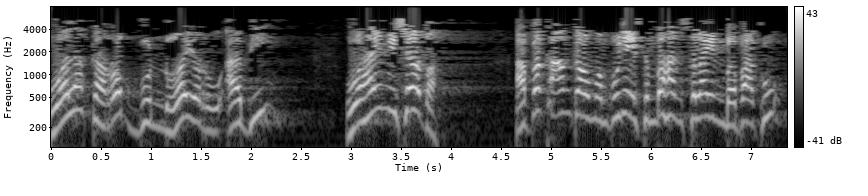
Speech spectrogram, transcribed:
Walaka Rabbun ghairu abi? Wahai Misyatoh, apakah engkau mempunyai sembahan selain bapakku?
